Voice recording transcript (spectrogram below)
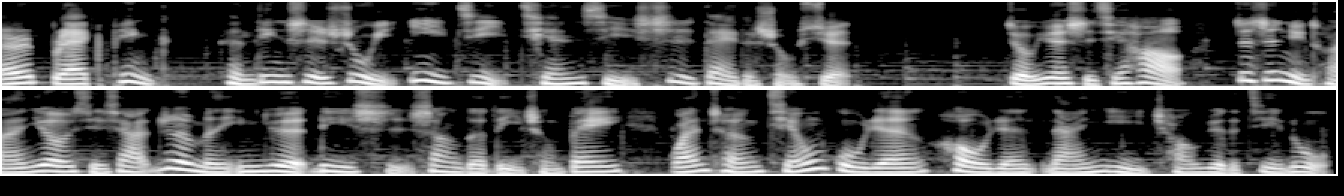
而 BLACKPINK 肯定是数以亿计千禧世代的首选。九月十七号，这支女团又写下热门音乐历史上的里程碑，完成前无古人、后人难以超越的记录。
